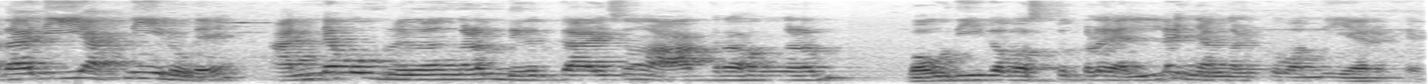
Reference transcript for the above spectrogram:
അതായത് ഈ അഗ്നിയിലൂടെ അന്നവും മൃഗങ്ങളും ദീർഘായുസും ആഗ്രഹങ്ങളും ഭൗതിക വസ്തുക്കളും എല്ലാം ഞങ്ങൾക്ക് വന്നു ചേരട്ടെ.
